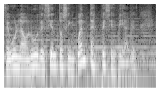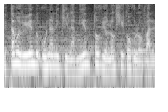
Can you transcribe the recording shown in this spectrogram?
según la ONU, de 150 especies diarias, estamos viviendo un aniquilamiento biológico global.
